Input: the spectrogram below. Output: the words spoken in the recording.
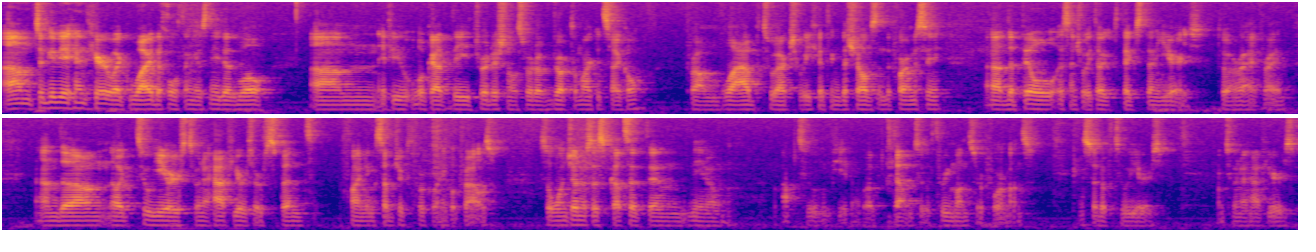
Um, to give you a hint here, like why the whole thing is needed, well, um, if you look at the traditional sort of drug to market cycle from lab to actually hitting the shelves in the pharmacy, uh, the pill essentially takes, takes 10 years to arrive, right? And um, like two years, two and a half years are spent finding subjects for clinical trials. So One Genesis cuts it in, you know, up to, you know, down to three months or four months instead of two years or two and a half years.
